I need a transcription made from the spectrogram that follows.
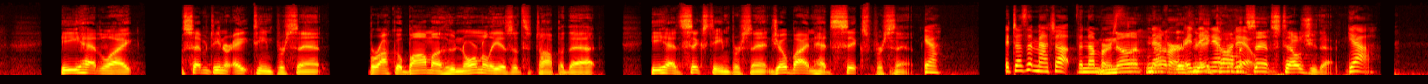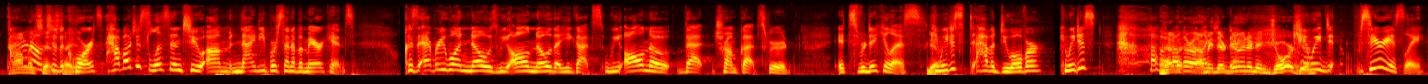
He had like 17 or 18 percent. Barack Obama, who normally is at the top of that, he had 16 percent. Joe Biden had six percent. Yeah. It doesn't match up the numbers. None, never. none- and they never common do. sense tells you that. Yeah. I don't know to the courts. How about just listen to um 90% of Americans? Because everyone knows, we all know that he got, we all know that Trump got screwed. It's ridiculous. Yeah. Can we just have a do over? Can we just have Have it- another I mean, they're election doing it in Georgia. Can we, do, seriously?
